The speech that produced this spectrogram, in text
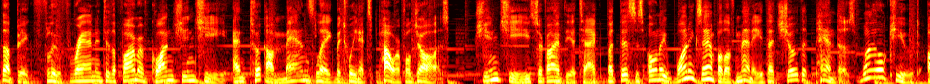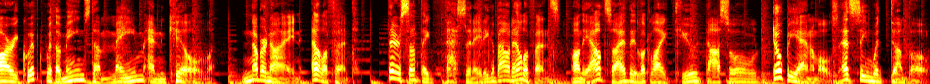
The big floof ran into the farm of Guan Xinqi and took a man's leg between its powerful jaws. Xinqi survived the attack, but this is only one example of many that show that pandas, while cute, are equipped with a means to maim and kill. Number 9. Elephant There's something fascinating about elephants. On the outside, they look like cute, docile, dopey animals, as seen with Dumbo.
